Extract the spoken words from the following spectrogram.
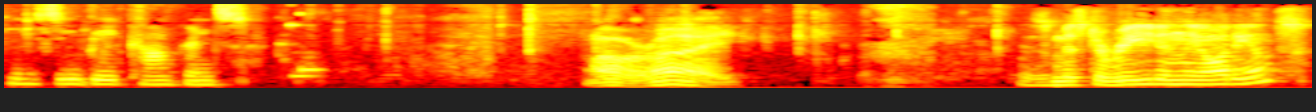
PCB conference All right. Is Mr. Reed in the audience?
